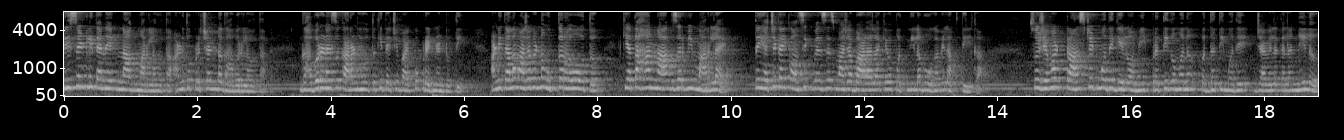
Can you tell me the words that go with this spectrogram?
रिसेंटली त्याने एक नाग मारला होता आणि तो प्रचंड घाबरला होता. घाबरण्याचं कारण हे होतं की त्याची बायको प्रेग्नंट होती. आणि त्याला माझ्याकडनं उत्तर हवं होतं की आता हा नाग जर मी मारला आहे तर ह्याचे काही कॉन्सिक्वेन्सेस माझ्या बाळाला किंवा पत्नीला भोगावे लागतील का? सो जेव्हा ट्रान्सस्टेटमध्ये गेलो आम्ही प्रतिगमन पद्धतीमध्ये ज्यावेळेला त्याला नेलं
